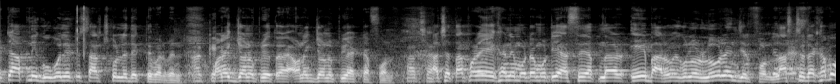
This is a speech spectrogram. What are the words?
এটা আপনি গুগলে একটু সার্চ করলে দেখতে পারবেন। অনেক জনপ্রিয়তা অনেক জনপ্রিয় একটা ফোন আচ্ছা। আচ্ছা তারপরে এখানে মোটামুটি আছে আপনার এ বারো এগুলো লো রেঞ্জের ফোন লাস্টে দেখাবো?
